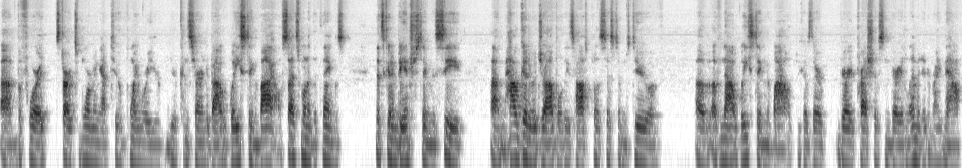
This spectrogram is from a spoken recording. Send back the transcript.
uh, before it starts warming up to a point where you're you're concerned about wasting vials. So that's one of the things that's going to be interesting to see um, how good of a job will these hospital systems do of, of, of not wasting the vials because they're very precious and very limited right now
